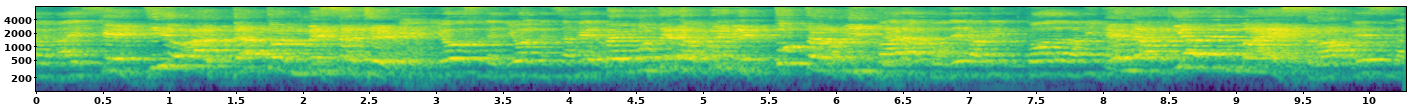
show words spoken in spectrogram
Llave maestra che Dio ha dato al messaggero que Dios le dio al mensajero. Per poter aprire tutta la Bibbia. para poder abrir toda la Biblia. È la chiave maestra Es la,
